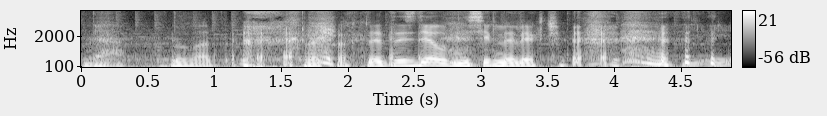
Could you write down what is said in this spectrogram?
Да. Ну ладно, хорошо. Это сделал мне сильно легче.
